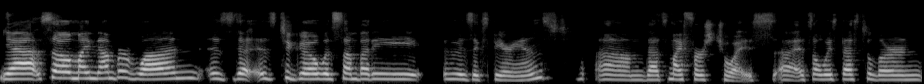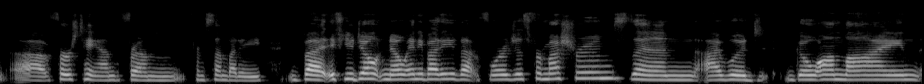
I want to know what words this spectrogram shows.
yeah so my number one is that is to go with somebody who is experienced. Um, that's my first choice. Uh, it's always best to learn uh, firsthand from from somebody. But if you don't know anybody that forages for mushrooms, then I would go online.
